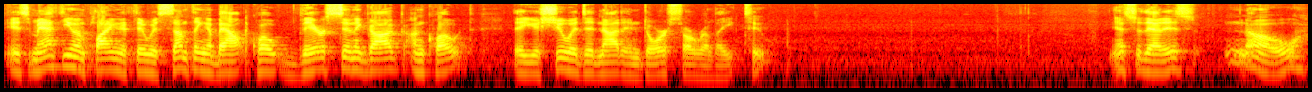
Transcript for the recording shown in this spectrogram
Is Matthew implying that there was something about, quote, their synagogue, unquote, that Yeshua did not endorse or relate to? The answer to that is no.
